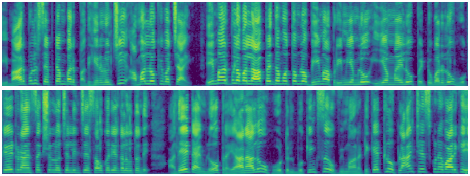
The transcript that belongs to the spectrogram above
ఈ మార్పులు సెప్టెంబర్ పదిహేను నుంచి అమల్లోకి వచ్చాయి. ఈ మార్పుల వల్ల పెద్ద మొత్తంలో బీమా ప్రీమియంలు ఈఎంఐలు పెట్టుబడులు ఒకే ట్రాన్సాక్షన్లో చెల్లించే సౌకర్యం కలుగుతుంది. అదే టైంలో ప్రయాణాలు హోటల్ బుకింగ్స్ విమాన టికెట్లు ప్లాన్ చేసుకునే వారికి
